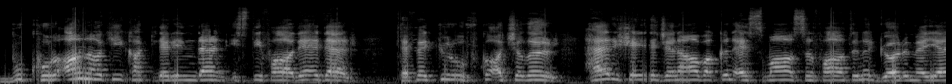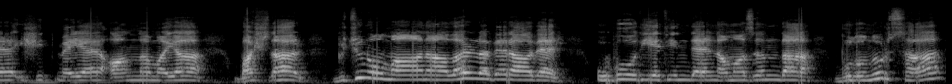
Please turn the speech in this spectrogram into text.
bu Kur'an hakikatlerinden istifade eder, tefekkür ufku açılır, her şeyde Cenab-ı Hakk'ın esma sıfatını görmeye, işitmeye, anlamaya başlar. Bütün o manalarla beraber ubudiyetinde, namazında bulunursa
